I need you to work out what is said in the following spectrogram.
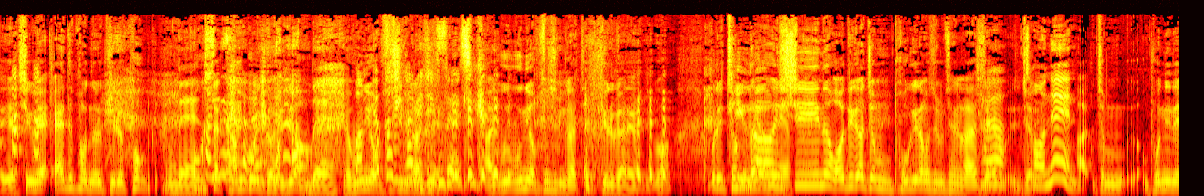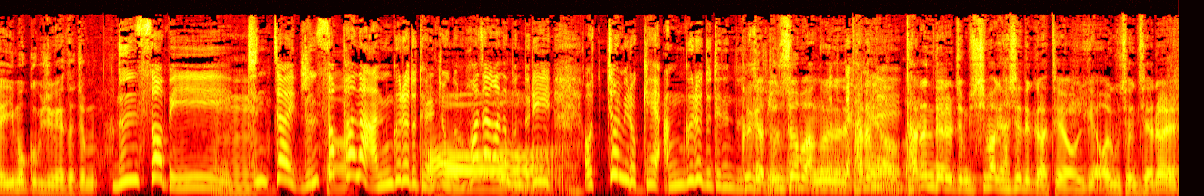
예, 지금, 헤드폰으로 귀를 폭, 네. 폭삭 감고 있거든요. 네. 예, 운이 없으신 것 같아요. 지금. 아니, 운- 운이 없으신 것 같아요. 귀를 가려가지고. 우리 정다은. 씨는 어디가 좀 복이라고 좀 생각하세요? 저요? 저는- 아, 좀 본인의 이목구비 중에서 좀 눈썹이 진짜 눈썹 하나 안 그려도 될 정도로 어. 화장하는 분들 이 어쩜 이렇게 안 그려도 되는 눈썹이 그러니까 눈썹은 안 그러는데 다른 네. 다른 데를 좀 심하게 하셔야 될 것 같아요. 이렇게 얼굴 전체를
